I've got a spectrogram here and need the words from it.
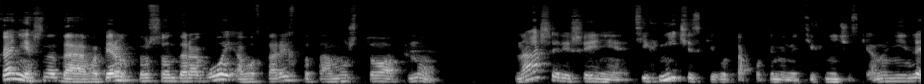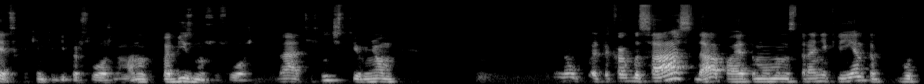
Конечно, да. Во-первых, потому что он дорогой, а во-вторых, потому что, ну, Наше решение технически, вот так вот именно технически, оно не является каким-то гиперсложным, оно по бизнесу сложное. Да? Технически в нем, ну, это как бы SaaS, да, поэтому мы на стороне клиента вот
